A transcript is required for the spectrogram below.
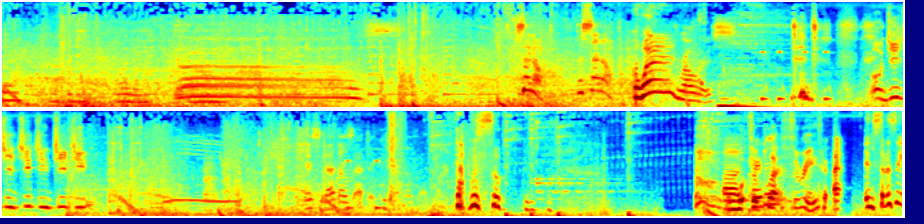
do. Setup. The setup. Go in. Throwers. Oh, GG, GG, GG. Yeah, see that? That was epic. That was so stupid. Uh, What, the plat three? tur- instead of saying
